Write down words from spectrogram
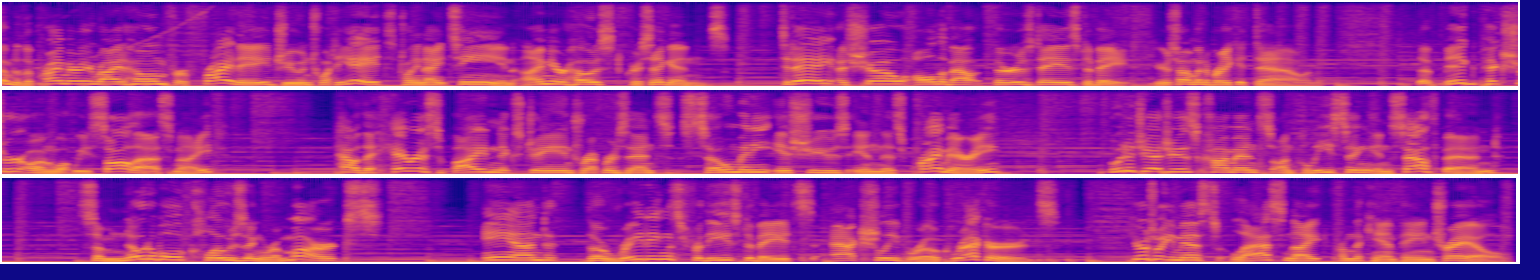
Welcome to the primary ride home for Friday, June 28th, 2019. I'm your host, Chris Higgins. Today, a show all about Thursday's debate. Here's how I'm going to break it down the big picture on what we saw last night, how the Harris Biden exchange represents so many issues in this primary, Buttigieg's comments on policing in South Bend, some notable closing remarks, and the ratings for these debates actually broke records. Here's what you missed last night from the campaign trail.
